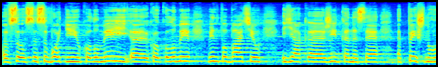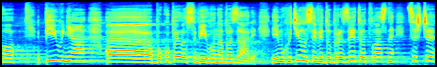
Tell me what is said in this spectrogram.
в су- су- суботньою Коломиї, він побачив, як жінка несе пишного півня, бо купила собі його на базарі. Йому хотілося відобразити, от, власне, це ще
